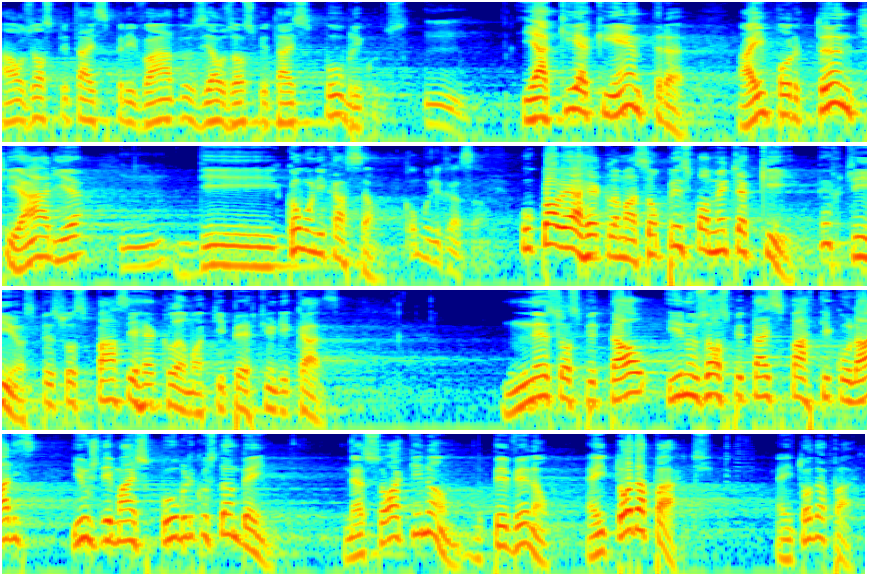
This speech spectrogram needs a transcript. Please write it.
aos hospitais privados e aos hospitais públicos. E aqui é que entra a importante área de comunicação. Comunicação. O qual é a reclamação, principalmente aqui, pertinho, as pessoas passam e reclamam aqui pertinho de casa. Nesse hospital e nos hospitais particulares e os demais públicos também. Não é só aqui não, no PV não. É em toda parte. É em toda parte.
